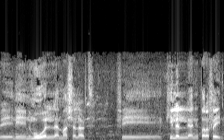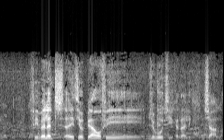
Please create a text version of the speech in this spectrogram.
لنمو المارشال آرت في كلا يعني طرفين في بلد إثيوبيا وفي جيبوتي كذلك إن شاء الله.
